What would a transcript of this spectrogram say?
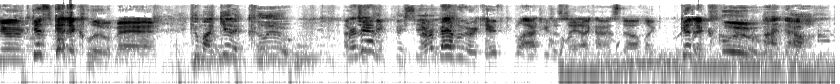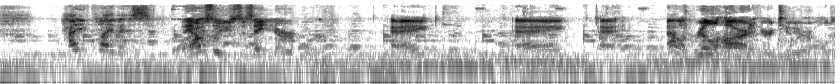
Dude, just get a clue, man. Come on, get a clue. Where do you Remember, think this is? remember back when we were kids, people actually used to say that kind of stuff, like, get a clue. I know. How do you play this? They also used to say nerd word. A, A, A. That was real hard if you're a two-year-old.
